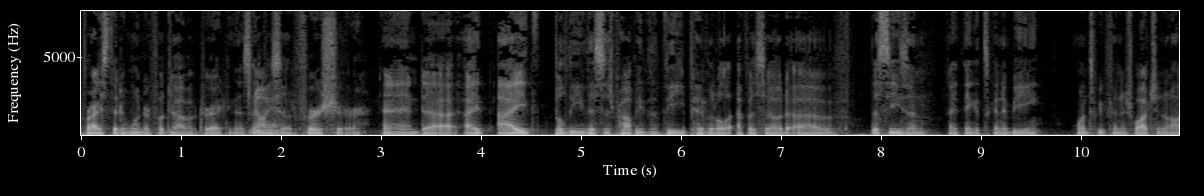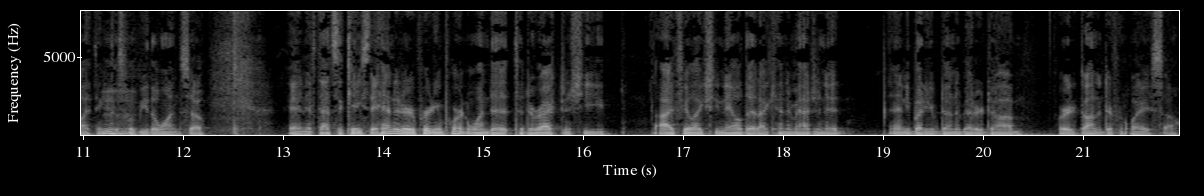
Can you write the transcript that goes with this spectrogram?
Bryce did a wonderful job of directing this Oh, yeah. episode for sure, and uh, I I believe this is probably the, the pivotal episode of the season. I think it's going to be once we finish watching it all. I think this will be the one. So, and if that's the case, they handed her a pretty important one to to direct, and she, I feel like she nailed it. I can't imagine it anybody have done a better job or had gone a different way. So,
